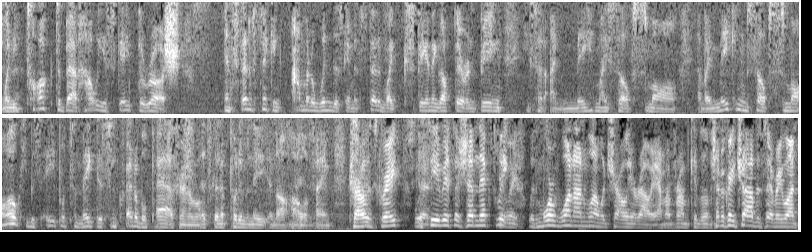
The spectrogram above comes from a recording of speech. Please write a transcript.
When he talked about how he escaped the rush, instead of thinking I'm going to win this game, instead of like standing up there and being, he said, I made myself small, and by making himself small, he was able to make this incredible pass Incredible. that's going to put him in the in the Hall of Fame. Charlie was great. We'll see you at Hashem next week wait. with more one on one with Charlie Harary. I'm from Kid Love. Have a great Shabbos, everyone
